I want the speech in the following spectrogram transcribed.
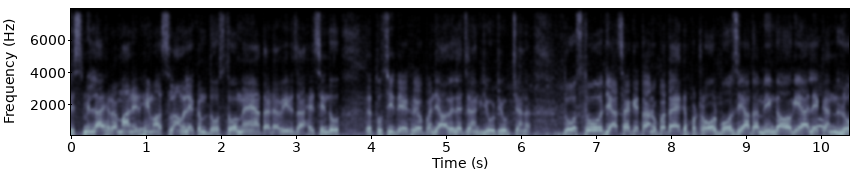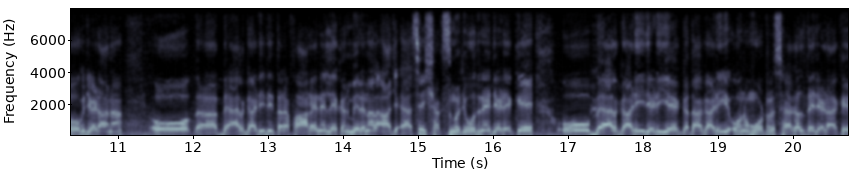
ਬਿਸਮਿਲ੍ਲਾਹਿਰਰਹਿਮਾਨਿਰਰਹੀਮ। ਅਸਲਾਮ ਅਲੈਕਮ ਦੋਸਤੋ ਮੈਂ ਤੁਹਾਡਾ ਵੀਰ ਜ਼ਾਹਿਦ ਸਿੰਧੂ ਤੇ ਤੁਸੀਂ ਦੇਖ ਰਹੇ ਹੋ ਪੰਜਾਬ ਵਿਲੇਜ ਰੰਗ YouTube ਚੈਨਲ। ਦੋਸਤੋ ਜੈਸਾ ਕਿ ਤੁਹਾਨੂੰ ਪਤਾ ਹੈ ਕਿ ਪੈਟਰੋਲ ਬਹੁਤ ਜ਼ਿਆਦਾ ਮਹਿੰਗਾ ਹੋ ਗਿਆ ਲੇਕਿਨ ਲੋਕ ਜਿਹੜਾ ਨਾ ਉਹ ਬੈਲ ਗਾੜੀ ਦੀ ਤਰਫ ਆ ਰਹੇ ਨੇ ਲੇਕਿਨ ਮੇਰੇ ਨਾਲ ਅੱਜ ਐਸੇ ਸ਼ਖਸ ਮੌਜੂਦ ਨੇ ਜਿਹੜੇ ਕਿ ਉਹ ਬੈਲ ਗਾੜੀ ਜਿਹੜੀ ਹੈ ਗਧਾ ਗਾੜੀ ਉਹਨੂੰ ਮੋਟਰਸਾਈਕਲ ਤੇ ਜਿਹੜਾ ਕਿ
